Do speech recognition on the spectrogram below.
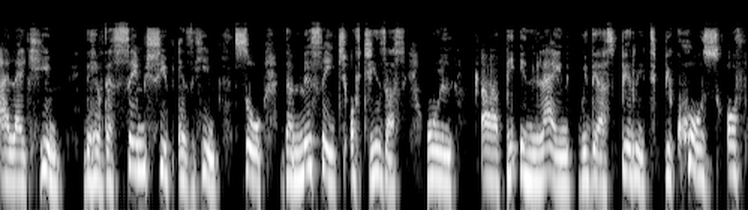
are like him. They have the same sheep as him. So the message of Jesus will uh, be in line with their spirit because of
